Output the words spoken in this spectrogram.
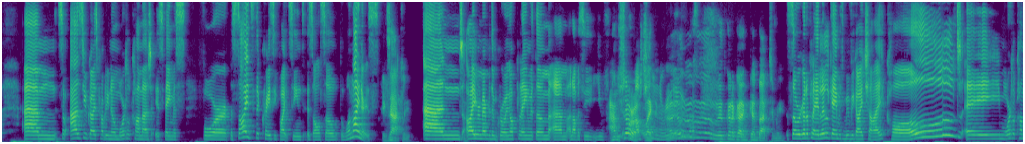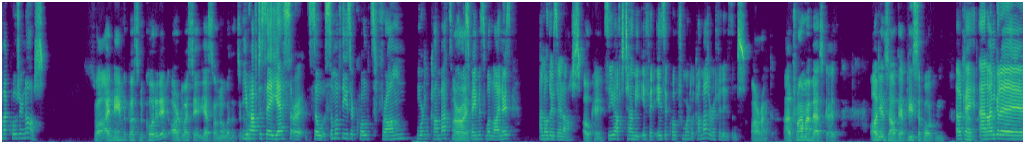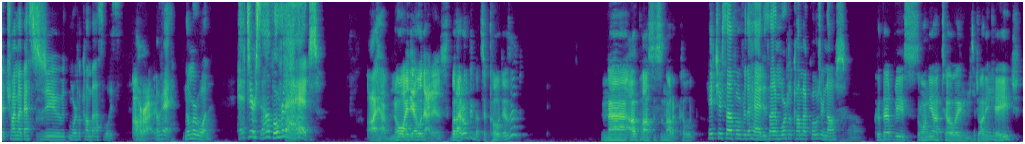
Um, so, as you guys probably know, Mortal Kombat is famous for besides the crazy fight scenes is also the one-liners. Exactly. And I remember them growing up playing with them. Um, and obviously you've I'm sure, like, them and reading them. uh, it's gonna get- get back to me. So we're going to play a little game with Movie Guy Chai called a Mortal Kombat quote or not. So I name the person who quoted it, or do I say yes or no whether it's a quote? You have to say yes or so. Some of these are quotes from Mortal Kombat, some of the most famous one-liners, and others are not. Okay. So you have to tell me if it is a quote from Mortal Kombat or if it isn't. All right. I'll try my best, guys. Audience out there, please support me. Okay, and I'm gonna try my best to do Mortal Kombat's voice. All right. Okay, number one, hit yourself over the head. I have no idea who that is, but I don't think that's a quote, is it? Nah, I'll pass. This is not a quote. Hit yourself over the head. Is that a Mortal Kombat quote or not? Could that be Sonya telling Johnny. Cage?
